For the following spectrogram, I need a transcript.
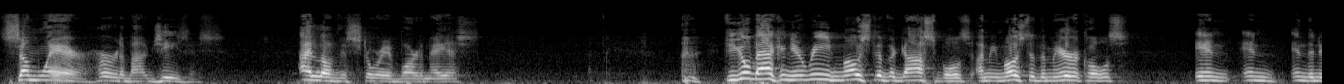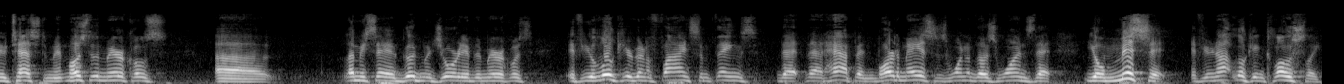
somewhere heard about Jesus. I love the story of Bartimaeus. if you go back and you read most of the Gospels, I mean, most of the miracles in, in, in the New Testament, most of the miracles uh, let me say a good majority of the miracles, if you look, you're going to find some things that, that happen. Bartimaeus is one of those ones that you'll miss it if you're not looking closely.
